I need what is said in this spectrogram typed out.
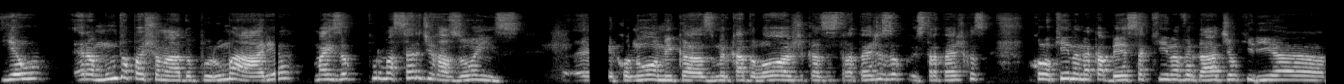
e eu era muito apaixonado por uma área, mas eu, por uma série de razões é, econômicas, mercadológicas, estratégias, estratégicas, coloquei na minha cabeça que, na verdade, eu queria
